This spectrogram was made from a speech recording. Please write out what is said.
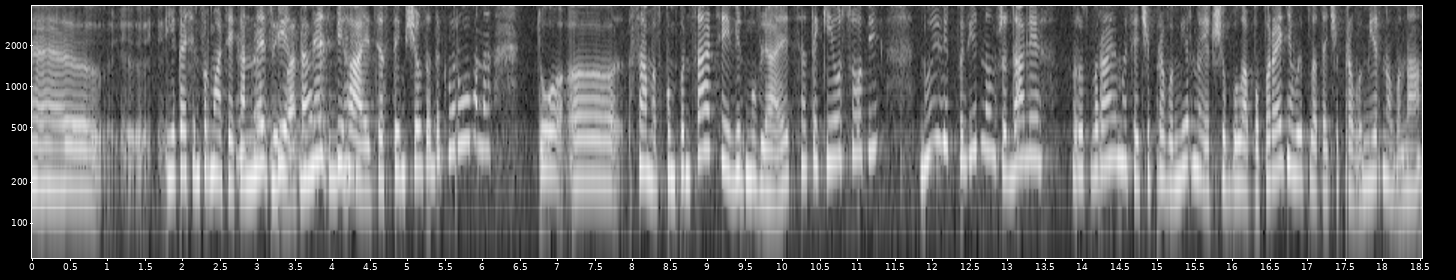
е, якась інформація, яка не, збі... Не збігається з тим, що задекларовано, то е, саме в компенсації відмовляється такій особі. Ну і відповідно вже далі розбираємося, чи правомірно, якщо була попередня виплата, чи правомірно вона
